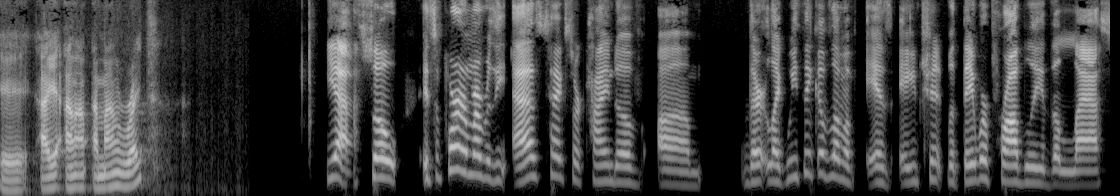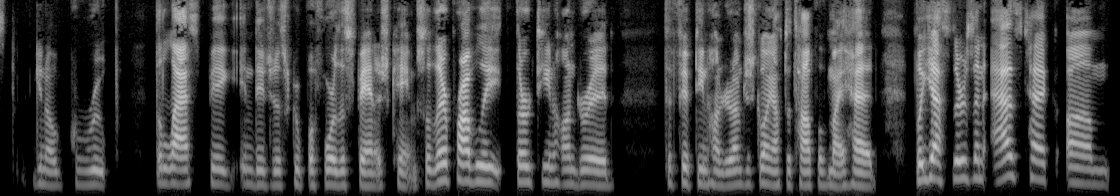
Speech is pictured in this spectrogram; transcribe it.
Uh, I am, am I right? Yeah. So it's important to remember the Aztecs are kind of um they're like we think of them as ancient, but they were probably the last, you know, group, the last big indigenous group before the Spanish came. So they're probably 1300 to 1500. I'm just going off the top of my head. But yes, there's an Aztec um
